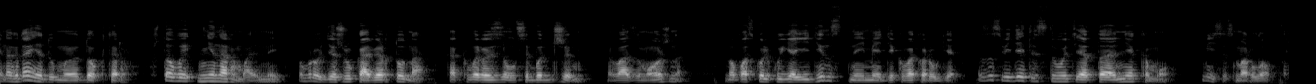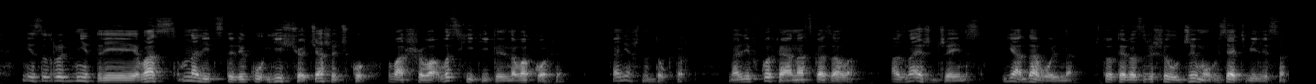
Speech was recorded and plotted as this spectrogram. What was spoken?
Иногда я думаю, доктор, что вы ненормальный, вроде жука-вертуна, как выразился бы Джим. Возможно. Но поскольку я единственный медик в округе, засвидетельствовать это некому. Миссис Марло, не затруднит ли вас налить старику еще чашечку вашего восхитительного кофе? Конечно, доктор. Налив кофе, она сказала, а знаешь, Джеймс, я довольна, что ты разрешил Джиму взять Виллиса.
